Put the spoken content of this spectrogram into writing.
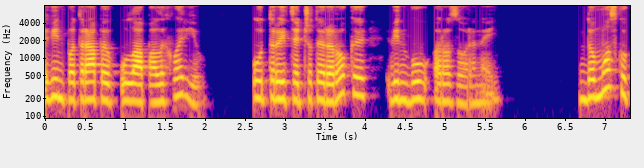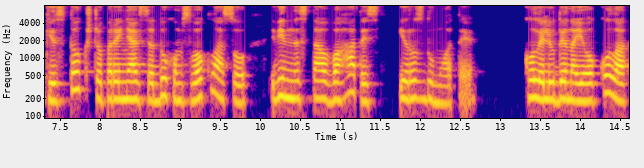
Він потрапив у лапа лихварів. У 34 роки він був розорений. До мозку кісток, що перейнявся духом свого класу, він не став вагатись і роздумувати. Коли людина його кола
